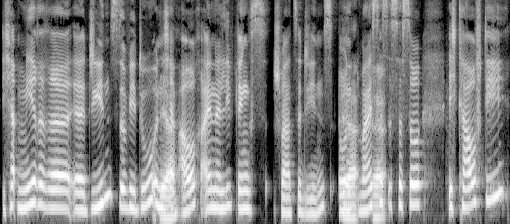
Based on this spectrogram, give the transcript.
ich habe mehrere äh, Jeans, so wie du, und ja. ich habe auch eine Lieblingsschwarze Jeans. Und ja, meistens ja. ist das so, ich kaufe die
